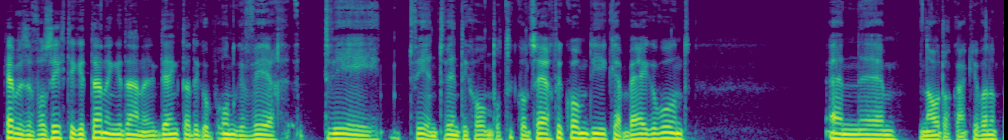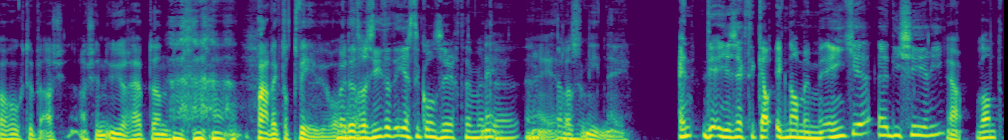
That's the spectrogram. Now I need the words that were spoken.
ik heb eens een voorzichtige telling gedaan. En ik denk dat ik op ongeveer 2, 2200 concerten kom die ik heb bijgewoond. En... Ehm, nou, dan kan ik je wel een paar hoogte... Als je, als je een uur hebt, dan praat ik tot twee uur over. Maar dat was niet het eerste concert? Hè, met, nee, uh, nee dat was het niet, nee. En je zegt, ik, ik nam in mijn eentje uh, die serie. Ja. Want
